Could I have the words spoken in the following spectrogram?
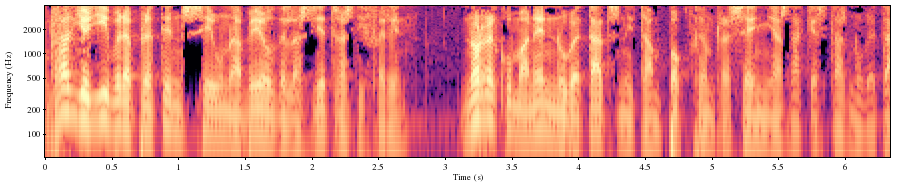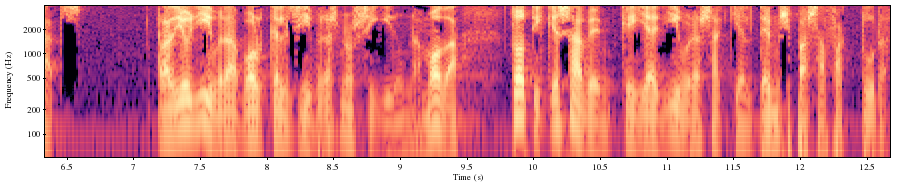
Radio Llibre pretén ser una veu de les lletres diferent. No recomanem novetats ni tampoc fem ressenyes d'aquestes novetats. Radio Llibre vol que els llibres no siguin una moda, tot i que sabem que hi ha llibres a qui el temps passa factura.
